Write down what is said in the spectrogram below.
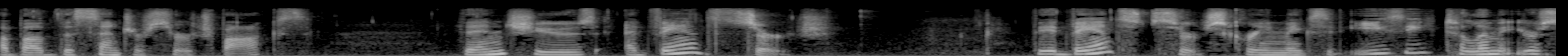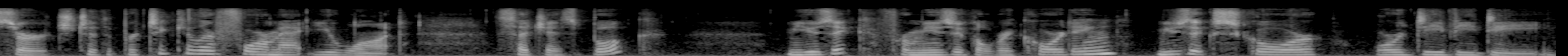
above the center search box, then choose Advanced Search the advanced search screen makes it easy to limit your search to the particular format you want, such as book, music for musical recording, music score, or DVD.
